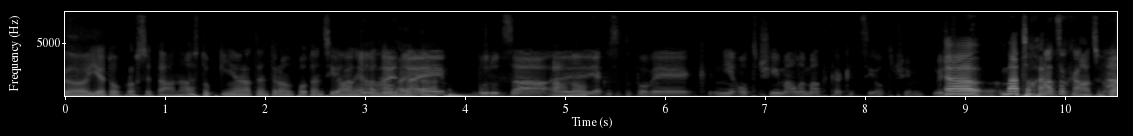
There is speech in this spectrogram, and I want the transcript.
je to proste tá nástupkynia na ten trón A potenciálne a druhá, druhá je je tá jej budúca, Áno. e, ako sa to povie, k, nie odčím, ale matka, keď si odčím. Vieš, Uh, Macocha. Macocha. Mácocha,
